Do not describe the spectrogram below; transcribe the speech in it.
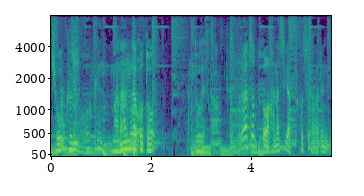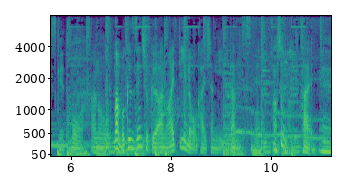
教訓？教訓。学んだこと。どうですか？これはちょっと話が少し変わるんですけれどもあの、まあ、僕前職あの IT の会社にいたんですね。あそうなんですか？はい。え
